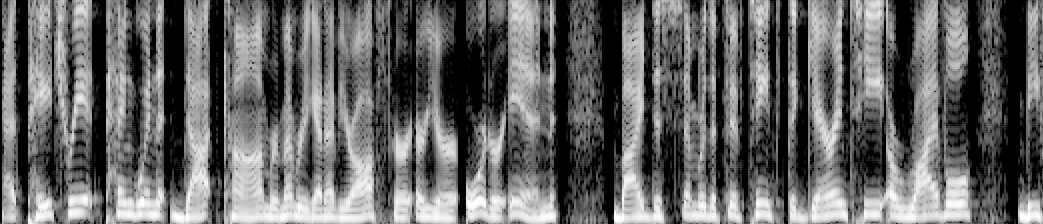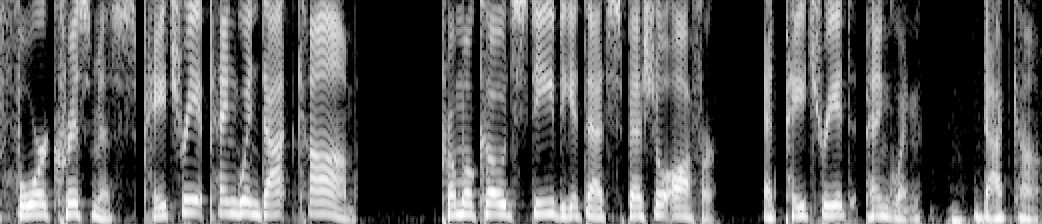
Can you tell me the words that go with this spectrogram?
at patriotpenguin.com. Remember, you got to have your offer or your order in by December the 15th to guarantee arrival before Christmas. patriotpenguin.com. Promo code Steve to get that special offer at patriotpenguin.com.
